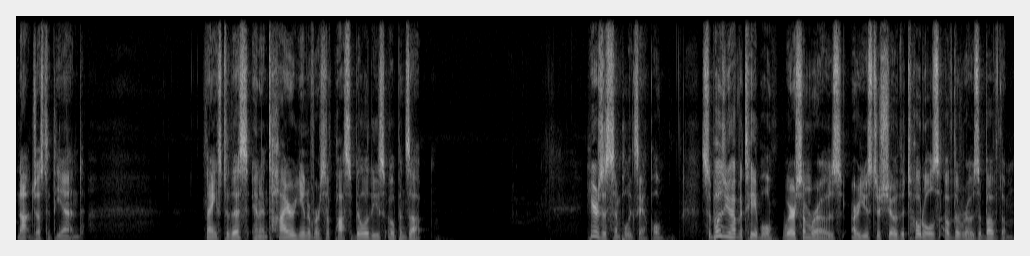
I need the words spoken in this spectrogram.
not just at the end. Thanks to this, an entire universe of possibilities opens up. Here's a simple example. Suppose you have a table where some rows are used to show the totals of the rows above them.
